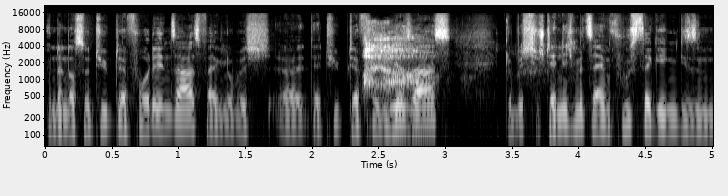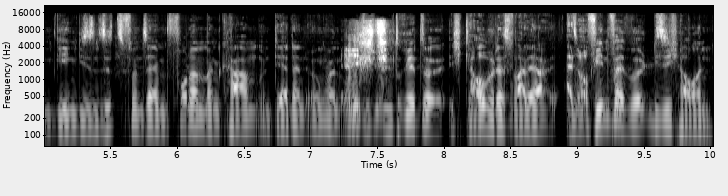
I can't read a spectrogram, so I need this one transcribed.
und dann noch so ein Typ, der vor denen saß, weil, glaube ich, äh, der Typ, der vor ah, mir saß, glaube ich, ständig mit seinem Fuß dagegen diesen, gegen diesen Sitz von seinem Vordermann kam und der dann irgendwann um sich umdrehte. Ich glaube, das war der, also auf jeden Fall wollten die sich hauen.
